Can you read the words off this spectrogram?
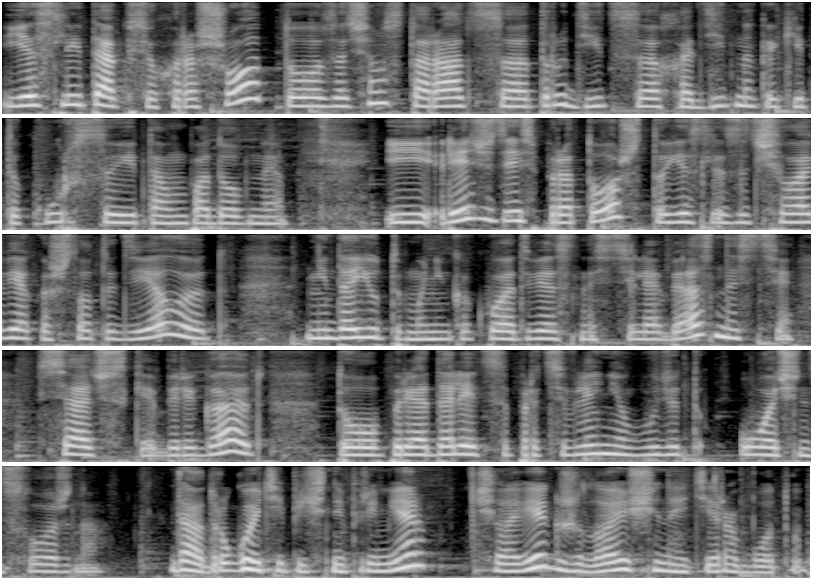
Если и так все хорошо, то зачем стараться, трудиться, ходить на какие-то курсы и тому подобное. И речь здесь про то, что если за человека что-то делают, не дают ему никакой ответственности или обязанности, всячески оберегают, то преодолеть сопротивление будет очень сложно. Да, другой типичный пример – человек, желающий найти работу.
